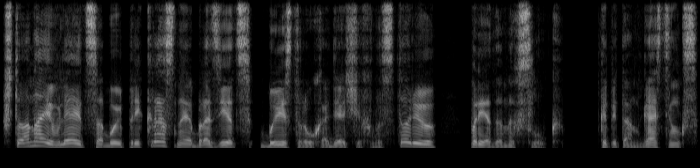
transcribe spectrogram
что она является собой прекрасный образец быстро уходящих в историю преданных слуг. Капитан Гастингс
